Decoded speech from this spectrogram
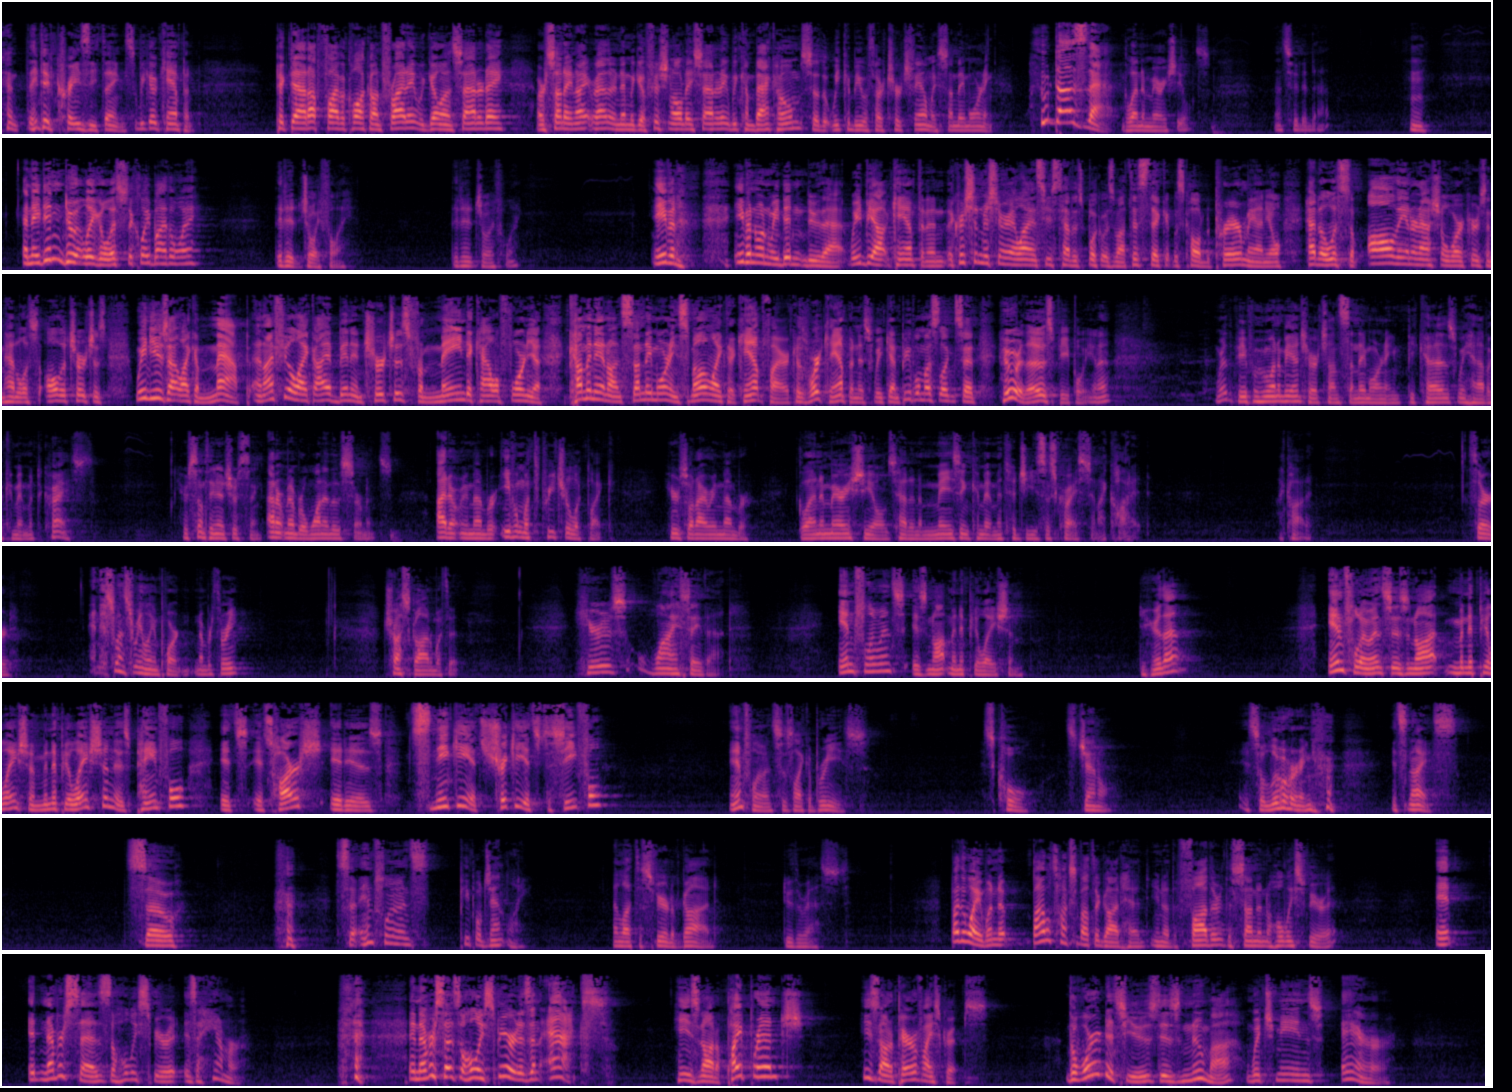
And they did crazy things. We go camping. Pick dad up five o'clock on Friday. We go on Saturday, or Sunday night rather, and then we go fishing all day Saturday. We come back home so that we could be with our church family Sunday morning. Who does that? Glenn and Mary Shields. That's who did that. Hmm. And they didn't do it legalistically, by the way. They did it joyfully. They did it joyfully. Even, even when we didn't do that, we'd be out camping, and the Christian Missionary Alliance used to have this book. It was about this thick. It was called the Prayer Manual. Had a list of all the international workers and had a list of all the churches. We'd use that like a map, and I feel like I have been in churches from Maine to California, coming in on Sunday morning smelling like the campfire because we're camping this weekend. People must look and said, "Who are those people?" You know, we're the people who want to be in church on Sunday morning because we have a commitment to Christ. Here's something interesting. I don't remember one of those sermons. I don't remember even what the preacher looked like. Here's what I remember Glenn and Mary Shields had an amazing commitment to Jesus Christ, and I caught it. I caught it. Third, and this one's really important. Number three, trust God with it. Here's why I say that influence is not manipulation. Do you hear that? Influence is not manipulation. Manipulation is painful, it's, it's harsh, it is sneaky, it's tricky, it's deceitful. Influence is like a breeze. It's cool. It's gentle. It's alluring. it's nice. So, so influence people gently and let the Spirit of God do the rest. By the way, when the Bible talks about the Godhead, you know, the Father, the Son, and the Holy Spirit, it, it never says the Holy Spirit is a hammer. it never says the Holy Spirit is an axe. He's not a pipe wrench. He's not a pair of vice grips. The word that's used is pneuma, which means air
